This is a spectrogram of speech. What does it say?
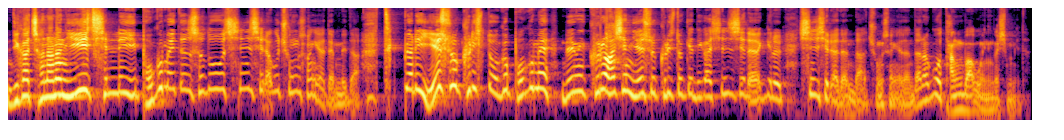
네가 전하는 이 진리 이 복음에 대해서도 신실하고 충성해야 됩니다. 특별히 예수 그리스도 그 복음의 내용이 그러하신 예수 그리스도께 네가 신실하기를 신실해야 된다. 충성해야 된다라고 당부하고 있는 것입니다.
